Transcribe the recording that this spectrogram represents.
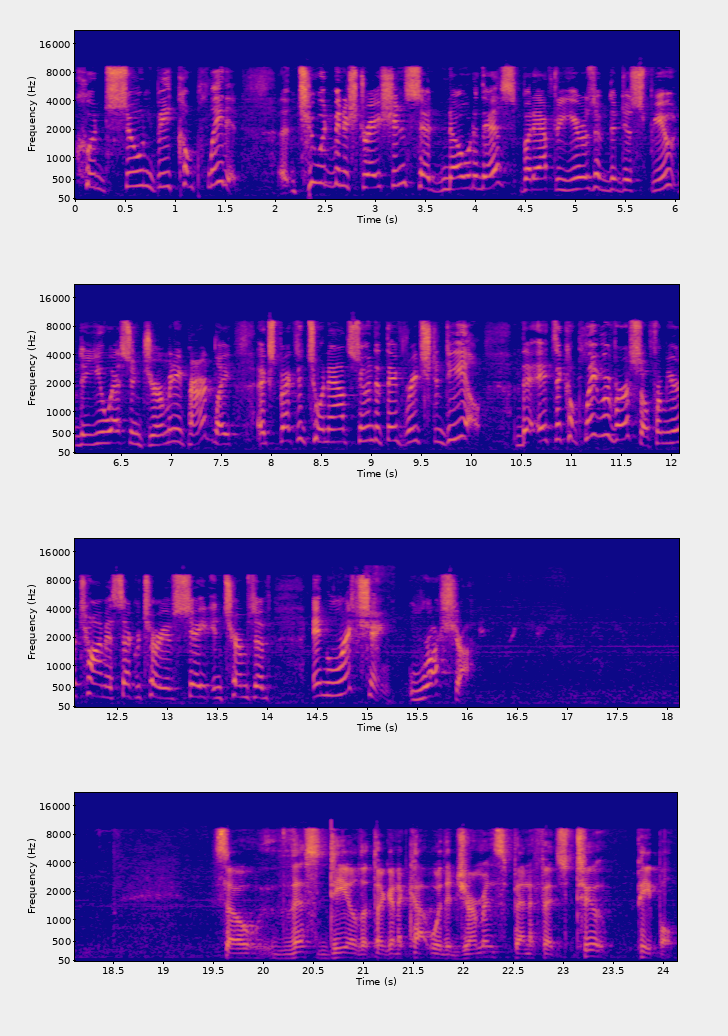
could soon be completed. Uh, two administrations said no to this, but after years of the dispute, the U.S. and Germany apparently expected to announce soon that they've reached a deal. It's a complete reversal from your time as Secretary of State in terms of enriching Russia. So this deal that they're going to cut with the Germans benefits two people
